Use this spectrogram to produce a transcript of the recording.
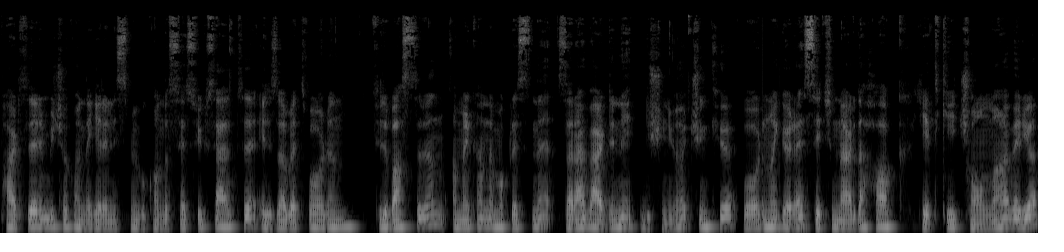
Partilerin birçok önde gelen ismi bu konuda ses yükseltti. Elizabeth Warren, filibuster'ın Amerikan demokrasisine zarar verdiğini düşünüyor. Çünkü Warren'a göre seçimlerde halk yetkiyi çoğunluğa veriyor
